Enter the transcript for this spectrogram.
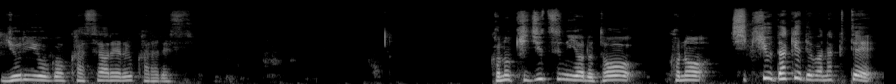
揺り動かされるからです。この記述によると、この地球だけではなくて、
